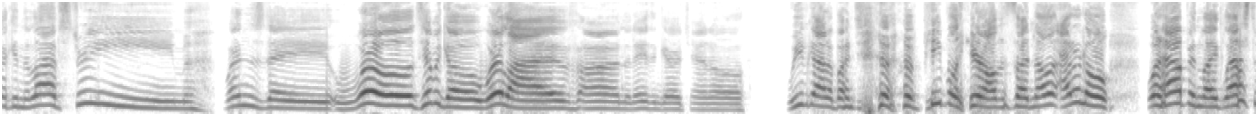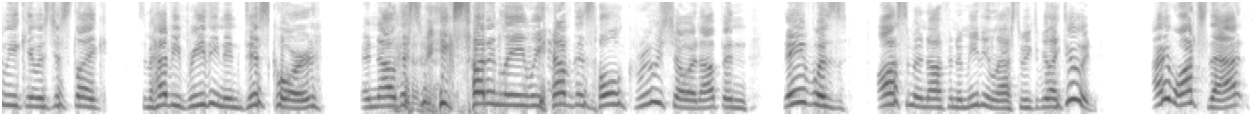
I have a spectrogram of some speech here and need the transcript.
Checking the live stream. Wednesday Worlds. Here we go. We're live on the Nathan Guerra channel. We've got a bunch of people here all of a sudden. I don't know what happened. Like last week, it was just like some heavy breathing in Discord. And now this week, suddenly we have this whole crew showing up. And Dave was awesome enough in a meeting last week to be like, dude, I watched that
